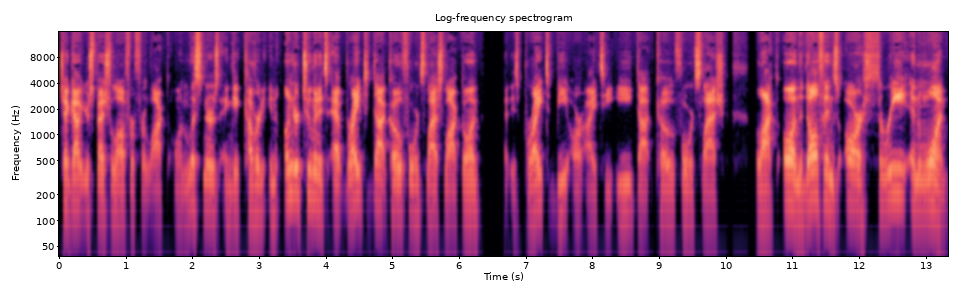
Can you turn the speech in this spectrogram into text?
Check out your special offer for locked on listeners and get covered in under two minutes at brite.co forward slash locked on. That is bright, B R I T E dot co forward slash locked on. The Dolphins are three and one.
